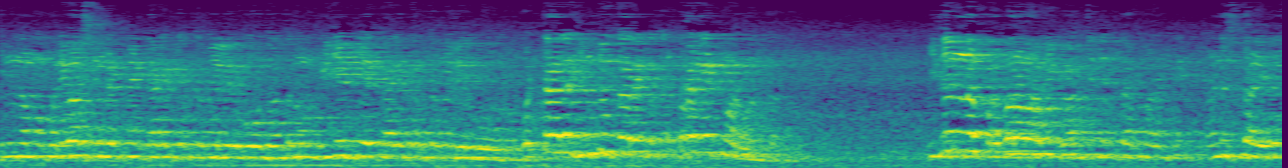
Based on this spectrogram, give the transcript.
ಇನ್ನು ನಮ್ಮ ಪರಿವಾರ ಸಂಘಟನೆ ಕಾರ್ಯಕರ್ತರ ಮೇಲೆ ಇರ್ಬೋದು ಅಥವಾ ಬಿಜೆಪಿಯ ಕಾರ್ಯಕರ್ತರ ಮೇಲೆ ಇರ್ಬೋದು ಒಟ್ಟಾರೆ ಹಿಂದೂ ಕಾರ್ಯಕರ್ತರು ಟಾರ್ಗೆಟ್ ಮಾಡುವಂಥದ್ದು. ಇದನ್ನ ಪ್ರಬಲವಾಗಿ ಭಾರತೀಯ ಜನತಾ ಪಾರ್ಟಿ ಖಂಡಿಸ್ತಾ ಇದೆ.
